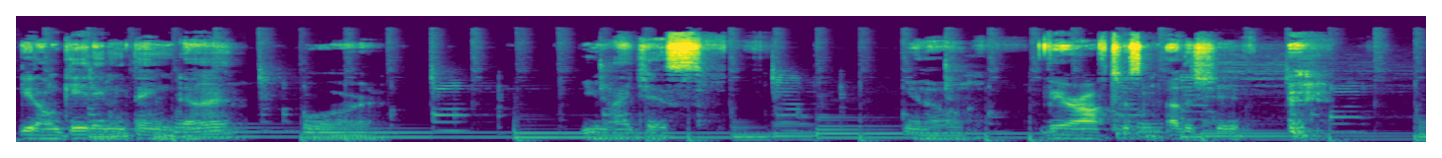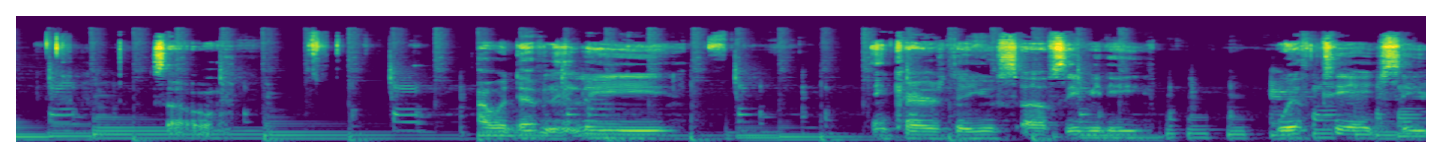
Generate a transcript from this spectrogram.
you don't get anything done or you might just you know, veer off to some other shit. so I would definitely encourage the use of CBD with THC.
